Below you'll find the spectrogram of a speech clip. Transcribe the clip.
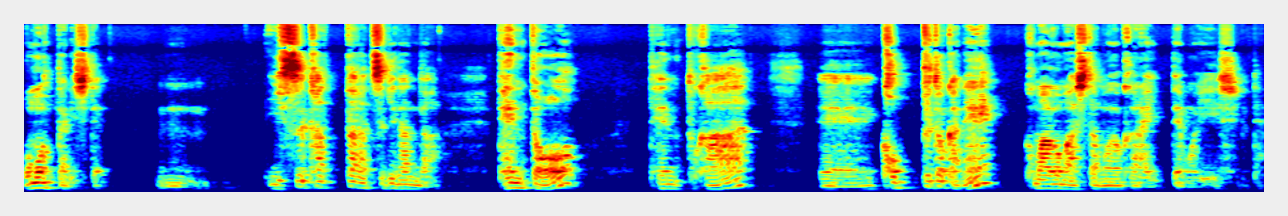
思ったりして。うん。椅子買ったら次なんだ。テント？テントか？えー、コップとかね。こまごましたものから言ってもいいし、みたい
